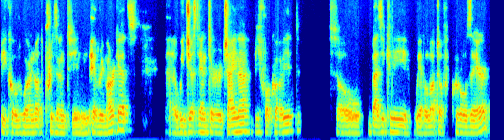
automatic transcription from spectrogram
because we're not present in every market. Uh, we just entered China before COVID. So basically, we have a lot of growth there.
